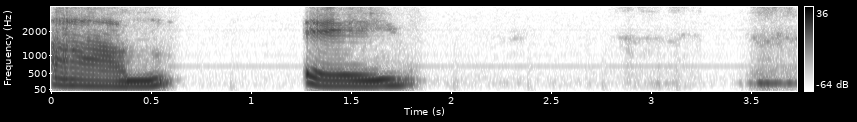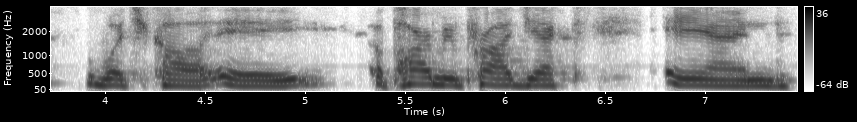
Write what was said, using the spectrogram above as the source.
um, a what you call it, a apartment project, and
